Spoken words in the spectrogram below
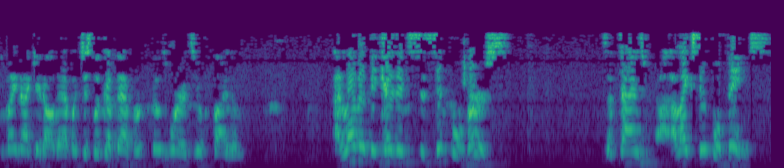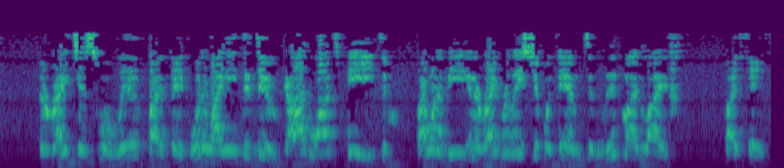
You might not get all that, but just look up that those words. You'll find them. I love it because it's a simple verse. Sometimes I like simple things. The righteous will live by faith. What do I need to do? God wants me to, if I want to be in a right relationship with Him, to live my life by faith.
